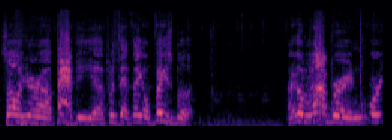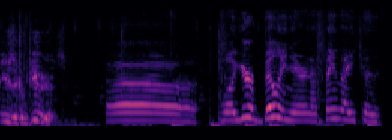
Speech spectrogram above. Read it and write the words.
saw your uh, pappy uh, put that thing on Facebook. I go to the library and weren't using computers. Uh, well, you're a billionaire, and I think that you could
